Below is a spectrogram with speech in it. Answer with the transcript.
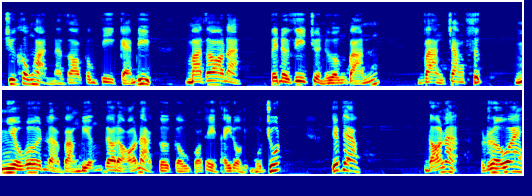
chứ không hẳn là do công ty kém đi, mà do là PNG chuyển hướng bán vàng trang sức nhiều hơn là vàng miếng, do đó là cơ cấu có thể thay đổi một chút. Tiếp theo, đó là ROE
